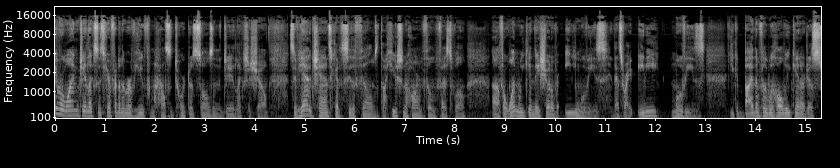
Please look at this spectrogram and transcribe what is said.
everyone, Jai Alexis here for another review from House of Tortured Souls and the Jai Alexis Show. So, if you had a chance, you got to see the films at the Houston Horror Film Festival. Uh, for one weekend, they showed over 80 movies. That's right, 80 movies. You could buy them for the whole weekend or just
